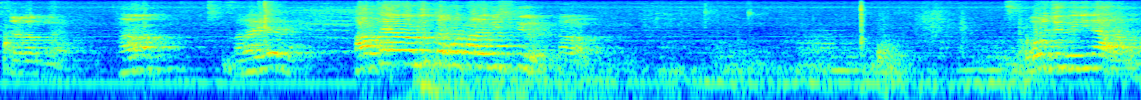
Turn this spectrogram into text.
Kusura bakmayın. Tamam. Parayı ver. Haftaya ama mutlaka paramı istiyorum. Tamam. Borcumu yine alamam.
